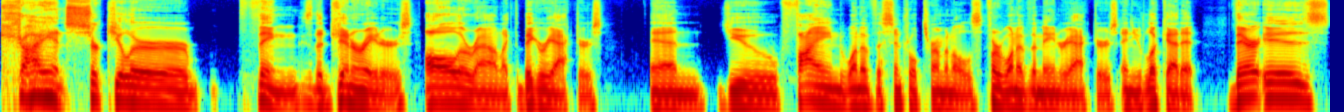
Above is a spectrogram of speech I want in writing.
giant circular things, the generators, all around, like the big reactors. And you find one of the central terminals for one of the main reactors, and you look at it. There is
